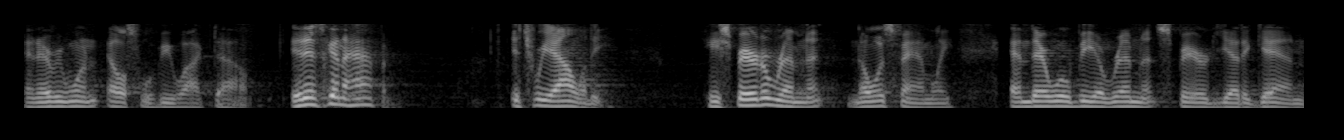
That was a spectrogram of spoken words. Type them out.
and everyone else will be wiped out. It is going to happen. It's reality. He spared a remnant, Noah's family, and there will be a remnant spared yet again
